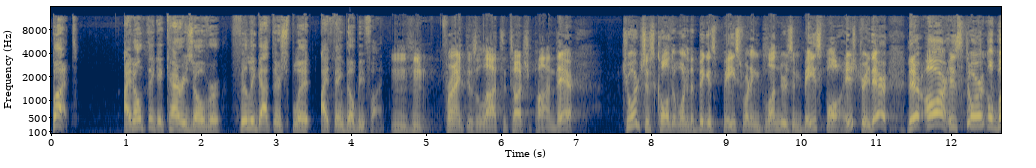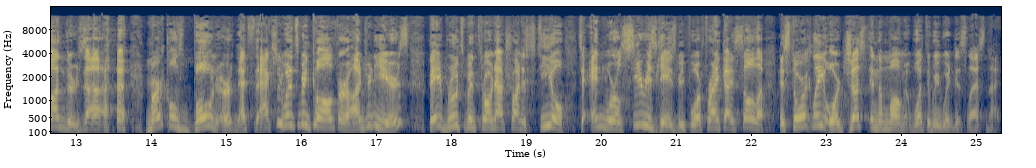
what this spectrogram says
But I don't think it carries over. Philly got their split. I think they'll be fine. Mm-hmm. Frank, there's a lot to touch upon there. George just called it one of the biggest base running blunders in baseball history. There, there are historical blunders. Uh, Merkle's boner, that's actually what it's been called for 100 years. Babe Ruth's been thrown out trying to steal to end World Series games before. Frank Isola, historically or just in the moment, what did we witness last night?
